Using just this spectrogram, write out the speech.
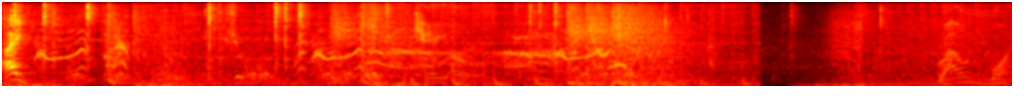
아이 Round one.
